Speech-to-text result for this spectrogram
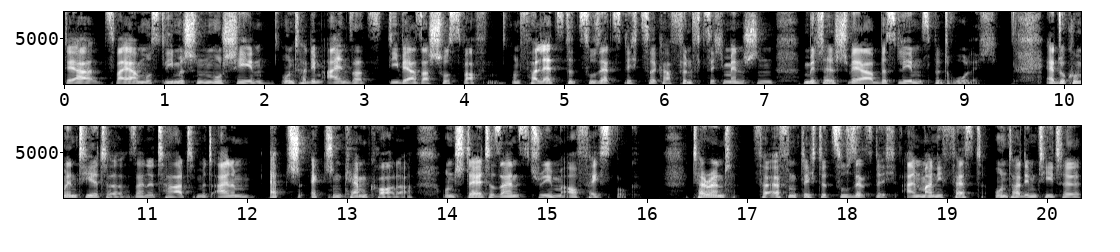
der zweier muslimischen Moscheen unter dem Einsatz diverser Schusswaffen und verletzte zusätzlich circa 50 Menschen mittelschwer bis lebensbedrohlich. Er dokumentierte seine Tat mit einem Action Camcorder und stellte seinen Stream auf Facebook. Tarrant veröffentlichte zusätzlich ein Manifest unter dem Titel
